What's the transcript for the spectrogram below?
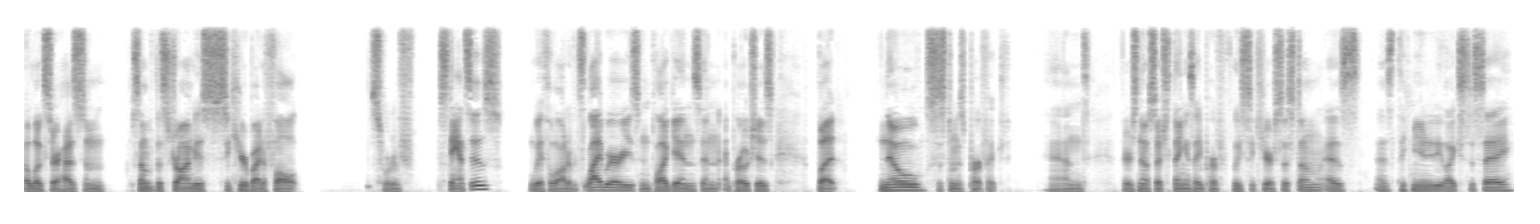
Elixir has some some of the strongest secure by default sort of stances with a lot of its libraries and plugins and approaches, but no system is perfect. And there's no such thing as a perfectly secure system as as the community likes to say.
